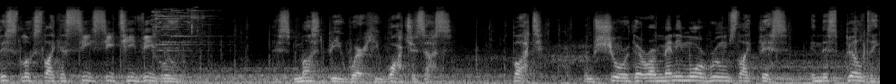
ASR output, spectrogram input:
This looks like a CCTV room. This must be where he watches us. But I'm sure there are many more rooms like this in this building.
